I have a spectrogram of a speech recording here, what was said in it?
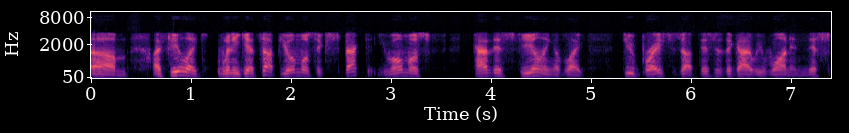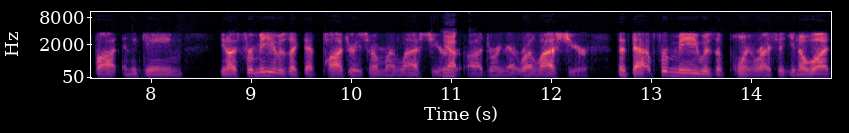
Um, I feel like when he gets up, you almost expect it. You almost have this feeling of like, dude, Bryce is up. This is the guy we want in this spot in the game. You know, for me, it was like that Padres home run last year Yep. uh, during that run last year. That that for me was the point where I said, you know what,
